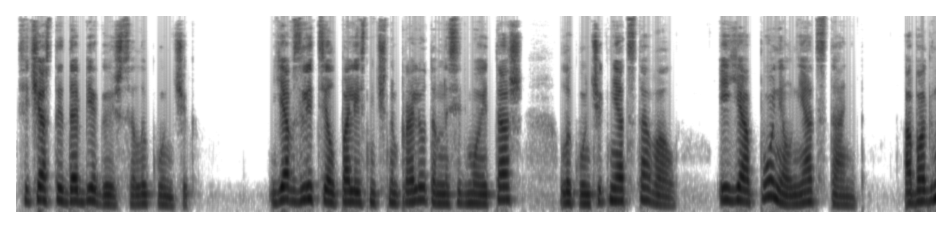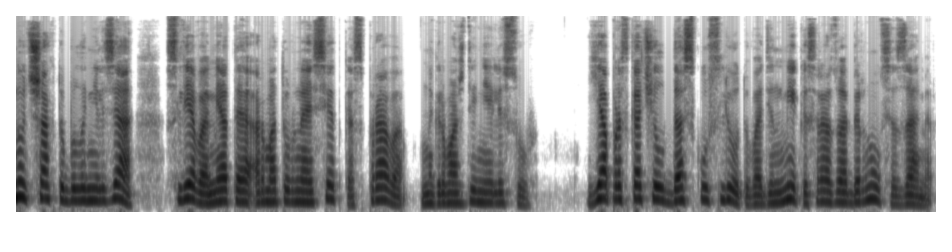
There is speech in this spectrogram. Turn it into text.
Сейчас ты добегаешься, Лыкунчик. Я взлетел по лестничным пролетам на седьмой этаж, Лыкунчик не отставал. И я понял, не отстанет. Обогнуть шахту было нельзя. Слева мятая арматурная сетка, справа нагромождение лесов. Я проскочил доску с лету в один миг и сразу обернулся, замер.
